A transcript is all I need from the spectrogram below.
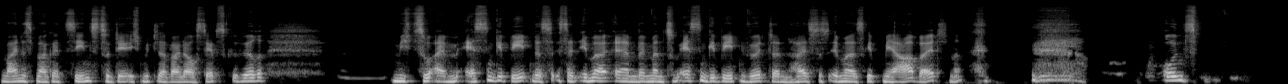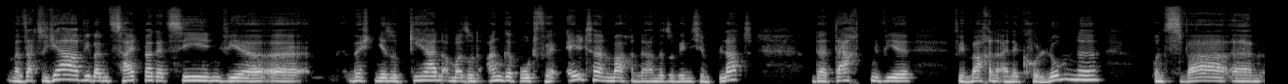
meines Magazins, zu der ich mittlerweile auch selbst gehöre, mich zu einem Essen gebeten. Das ist dann immer, äh, wenn man zum Essen gebeten wird, dann heißt es immer, es gibt mehr Arbeit. Ne? Und man sagt so, ja, wie beim Zeitmagazin, wir äh, möchten ja so gern auch mal so ein Angebot für Eltern machen, da haben wir so wenig im Blatt. Und da dachten wir, wir machen eine Kolumne und zwar ähm,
